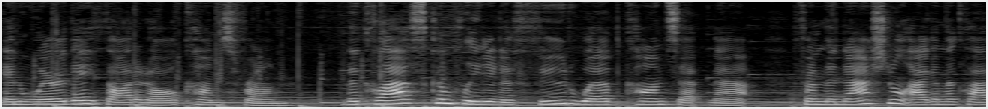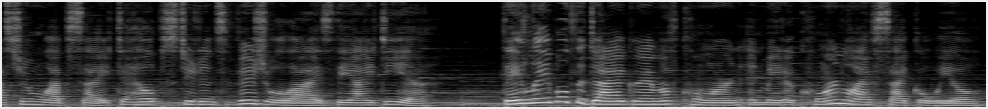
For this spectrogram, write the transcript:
and where they thought it all comes from. The class completed a food web concept map from the National Ag in the Classroom website to help students visualize the idea. They labeled the diagram of corn and made a corn life cycle wheel.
